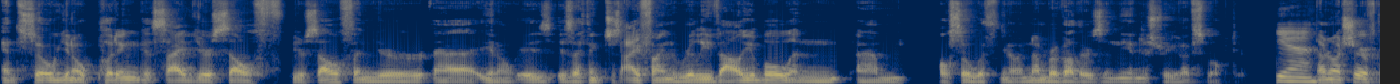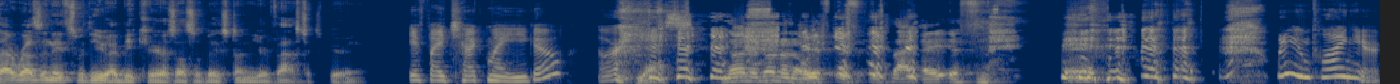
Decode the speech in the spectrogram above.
and so, you know, putting aside yourself, yourself and your, uh, you know, is, is I think just, I find really valuable and, um, also with, you know, a number of others in the industry I've spoke to. Yeah. I'm not sure if that resonates with you. I'd be curious also based on your vast experience. If I check my ego? Or yes. No, no, no, no, no. If, if, if that, if, what are you implying here?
